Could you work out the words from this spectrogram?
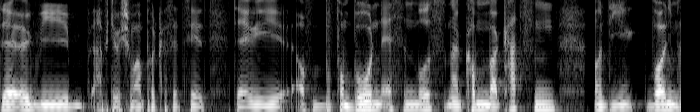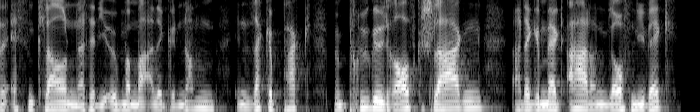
der irgendwie, hab ich glaube ich schon mal im Podcast erzählt, der irgendwie auf, vom Boden essen muss und dann kommen mal Katzen und die wollen ihm sein Essen klauen und dann hat er die irgendwann mal alle genommen, in den Sack gepackt, mit dem Prügel draufgeschlagen, hat er gemerkt, ah, dann laufen die weg.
